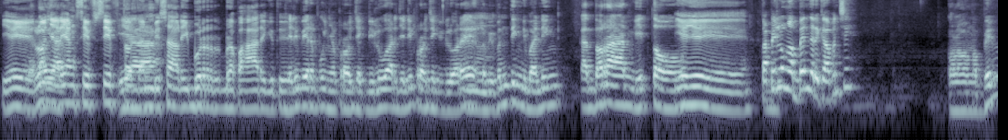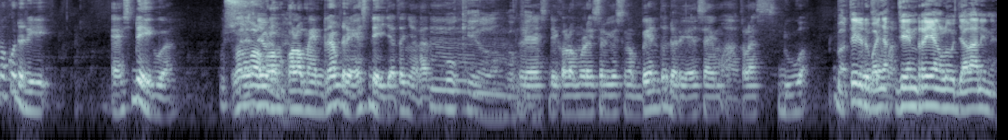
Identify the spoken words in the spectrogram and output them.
Iya, iya, Nggak lo nyari ya. yang shift-shift tuh Iya. dan bisa libur berapa hari gitu ya. jadi biar punya project di luar jadi project di luarnya lebih penting dibanding kantoran gitu Iya, iya, iya. Tapi lu ngeband dari kapan sih? kalau ngeband mah gua dari SD gua Gua kalau kalau kalau main drum dari SD jatuhnya kan Gokil. dari SD kalau mulai serius ngeband tuh dari SMA kelas 2 Berarti udah banyak genre yang lo jalanin ya.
